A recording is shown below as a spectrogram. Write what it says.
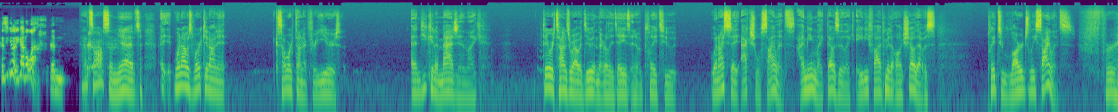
because you know you got to laugh, and That's awesome. Yeah. When I was working on it, because I worked on it for years, and you can imagine, like, there were times where I would do it in the early days and it would play to, when I say actual silence, I mean, like, that was a like 85 minute long show that was played to largely silence for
